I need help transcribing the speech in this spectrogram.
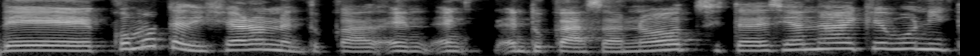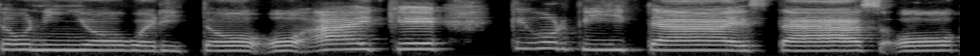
de cómo te dijeron en tu, en, tu casa, ¿no? Si te decían, ay, qué bonito niño güerito, o ay, qué, qué gordita estás, o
